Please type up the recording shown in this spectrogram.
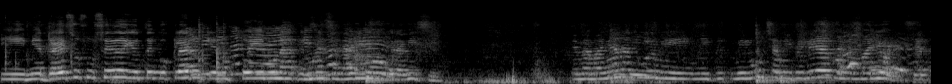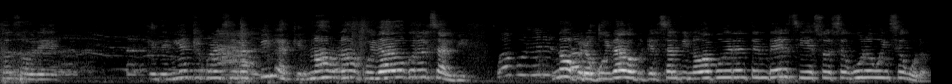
Y mientras eso suceda, yo tengo claro que no estoy en, un escenario gravísimo. En la mañana tuve mi, lucha, mi pelea con los mayores, ¿cierto? Sobre que tenían que ponerse las pilas. que No, no, cuidado con el salvi. No, pero cuidado, porque el salvi no va a poder entender si eso es seguro o inseguro.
